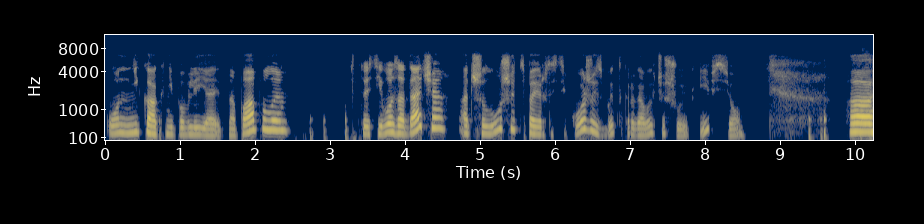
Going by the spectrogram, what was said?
он никак не повлияет на папулы. То есть его задача отшелушить с поверхности кожи избыток роговых чешуек. И все. А,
